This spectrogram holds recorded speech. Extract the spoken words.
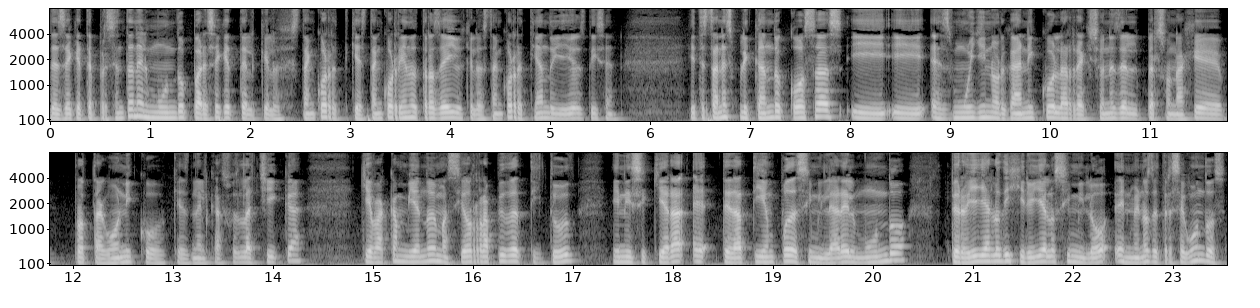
Desde que te presentan el mundo parece que, te, que, los están que están corriendo detrás de ellos, que lo están correteando y ellos dicen y te están explicando cosas y, y, es muy inorgánico las reacciones del personaje protagónico, que en el caso es la chica, que va cambiando demasiado rápido de actitud y ni siquiera eh, te da tiempo de asimilar el mundo pero ella ya lo digirió y ya lo asimiló en menos de tres segundos.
